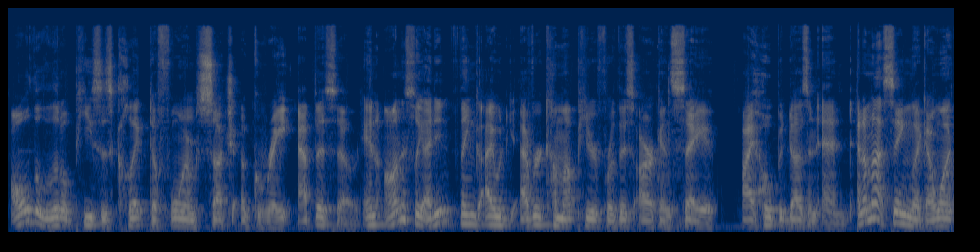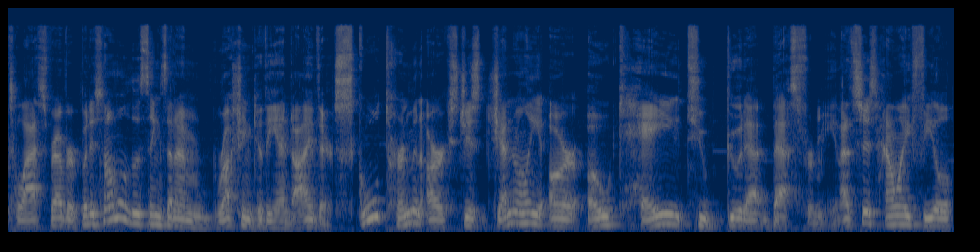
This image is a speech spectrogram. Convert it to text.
All the little pieces click to form such a great episode. And honestly, I didn't think I would ever come up here for this arc and say, I hope it doesn't end. And I'm not saying like I want it to last forever, but it's not one of those things that I'm rushing to the end either. School tournament arcs just generally are okay to good at best for me. That's just how I feel.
